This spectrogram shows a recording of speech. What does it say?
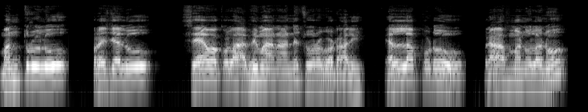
మంత్రులు ప్రజలు సేవకుల అభిమానాన్ని చూరగొట్టాలి. ఎల్లప్పుడూ బ్రాహ్మణులను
